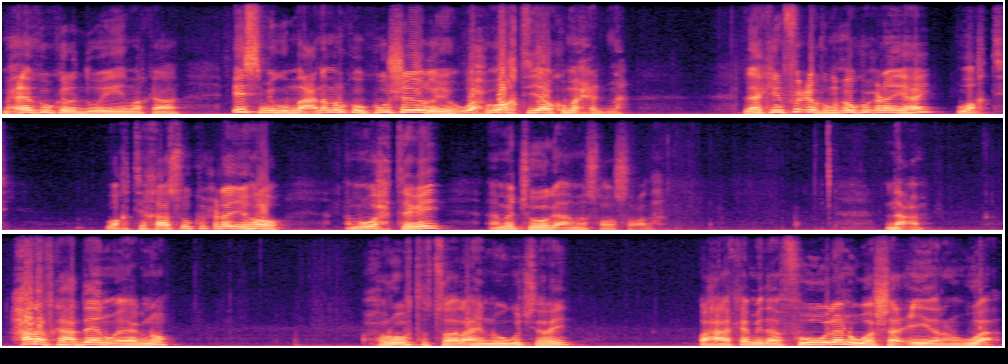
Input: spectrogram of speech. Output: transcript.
Maxay ku kala duwan yihiin markaa? Ismigu macno markuu kuu sheegayo wax waktiyaa kuma xidhna. Laakiin ficilku muxuu ku xidhan yahay? Waqti. Waqti khaasuu ku xidhan yaho ama wax tegey ama jooga ama soo socda. Nacam xarafka haddaynu eegno xuruufta tusaalaha inoogu jiray waxaa ka mid ah fuulan wa shaciiran wa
